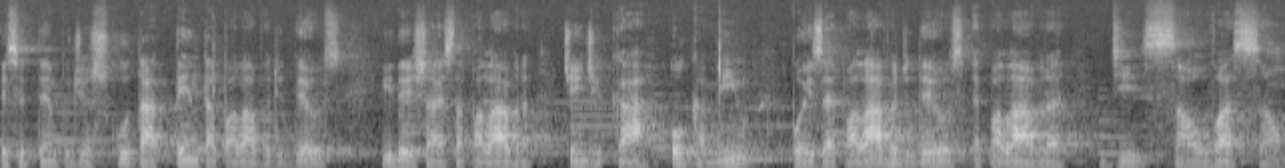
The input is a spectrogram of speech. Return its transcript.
esse tempo de escuta atenta à palavra de Deus e deixar essa palavra te indicar o caminho, pois é palavra de Deus, é palavra de salvação.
